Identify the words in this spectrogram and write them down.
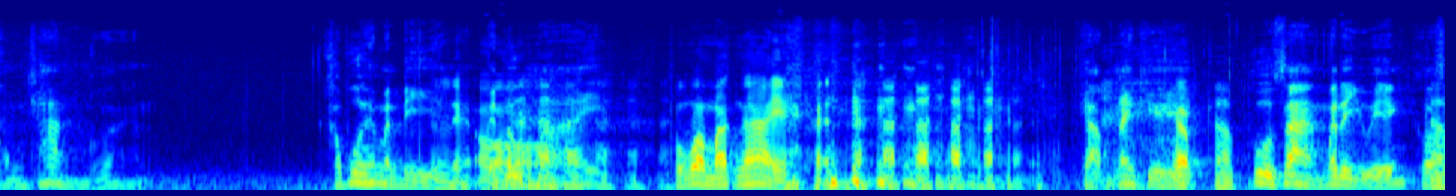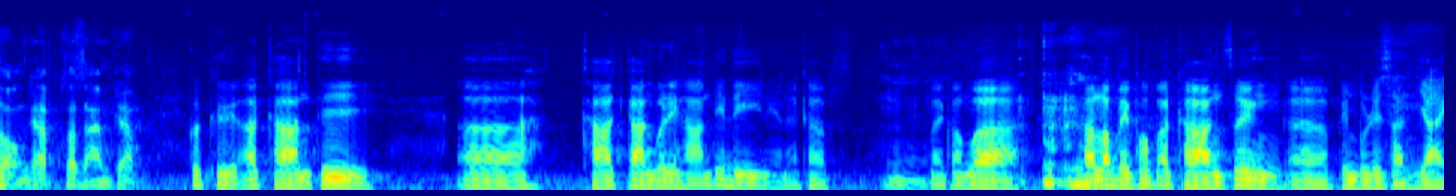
ของช่างเขาว่างั้นเขาพูดให้มันดีนั่นแหละอ๋อเป็นลูกไม้ ผมว่ามักง่ายอะครับนั่นคือครับครับผู้สร้างไม่ได้อยู่เองข้อครับสองครับข้อสามครับ ก็คืออาคารที่เอ่อขาดการบริหารที่ดีเนี่ยนะครับอืม หมายความว่าถ้าเราไปพบอาคารซึ่งเอ่อเป็นบริษัทใหญ่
